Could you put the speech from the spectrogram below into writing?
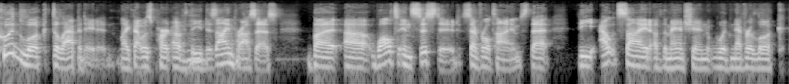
could look dilapidated. Like that was part of the design process. But uh, Walt insisted several times that the outside of the mansion would never look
